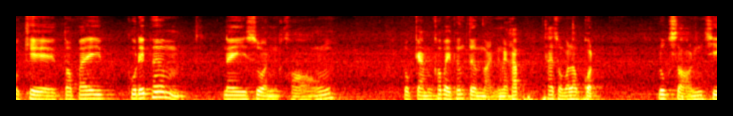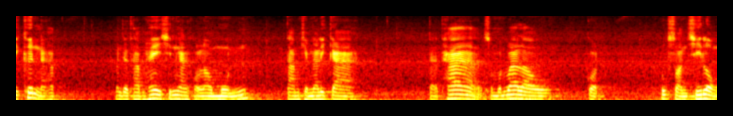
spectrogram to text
โอเค ต่อไปครูได้เพิ่มในส่วนของโปรแกรมเข้าไปเพิ่มเติมหน่อยนึงนะครับ ถ้าสมมติว่าเรากดลูกศรชี้ขึ้นนะครับ มันจะทำให้ชิ้นงานของเราหมุนตามเข็มนาฬิกา แต่ถ้าสมมติว่าเรากดลูกศรชี้ลง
